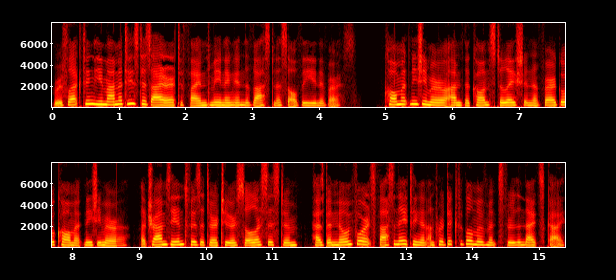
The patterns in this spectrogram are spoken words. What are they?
reflecting humanity's desire to find meaning in the vastness of the universe. Comet Nishimura and the constellation of Virgo Comet Nishimura, a transient visitor to our solar system, has been known for its fascinating and unpredictable movements through the night sky.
